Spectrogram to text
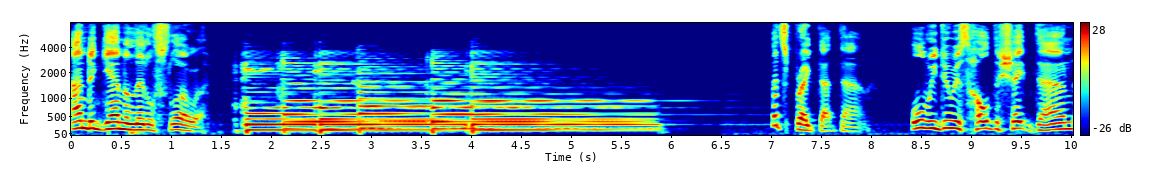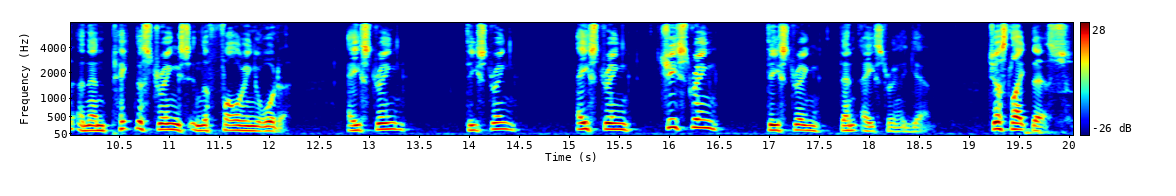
And again a little slower. Let's break that down. All we do is hold the shape down and then pick the strings in the following order. A string, D string, A string, G string, D string, then A string again. Just like this.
